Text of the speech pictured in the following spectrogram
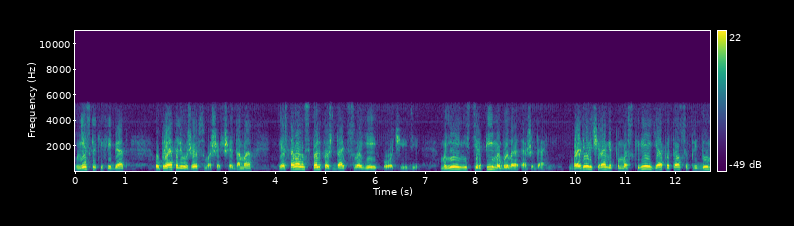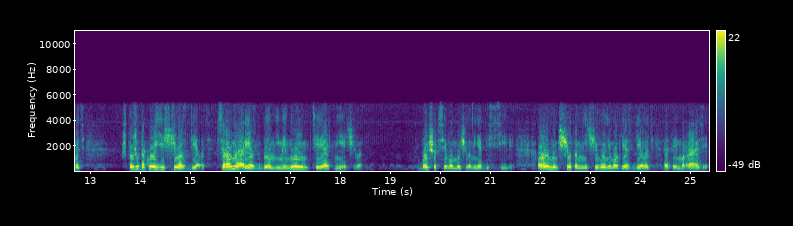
Нескольких ребят упрятали уже в сумасшедшие дома, и оставалось только ждать своей очереди. Мне нестерпимо было это ожидание. Бродя вечерами по Москве, я пытался придумать, что же такое еще сделать. Все равно арест был неминуем, терять нечего. Больше всего мучило меня бессилие. Ровным счетом ничего не мог я сделать этой мрази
